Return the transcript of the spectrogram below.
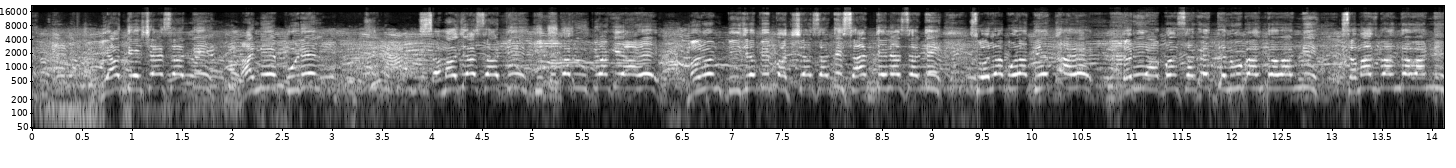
आहे आणि पुढील समाजासाठी कितीतरी उपयोगी आहे. म्हणून बी जे पी पक्षासाठी साथ देण्यासाठी सोलापुरात येत आहे. तरी आपण सगळे तेलुगू बांधवांनी समाज बांधवांनी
